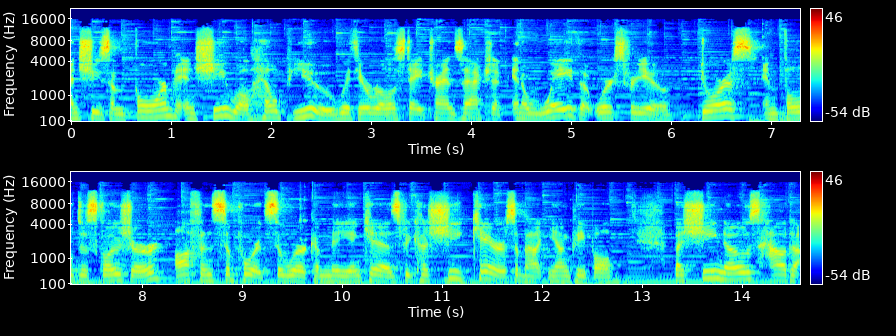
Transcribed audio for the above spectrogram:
and she's informed and she will help you with your real estate transaction in a way that works for you. Doris, in full disclosure, often supports the work of Million Kids because she cares about young people. But she knows how to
